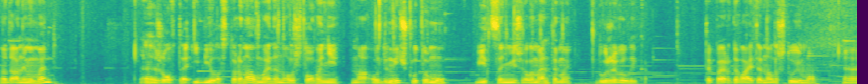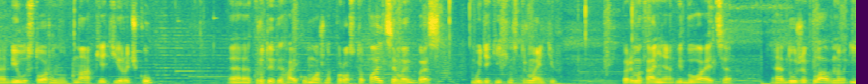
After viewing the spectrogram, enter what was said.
На даний момент е, жовта і біла сторона в мене налаштовані на одиничку, тому відстань між елементами дуже велика. Тепер давайте налаштуємо е, білу сторону на п'ятірочку. Е, крутити гайку можна просто пальцями без будь-яких інструментів. Перемикання відбувається дуже плавно і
